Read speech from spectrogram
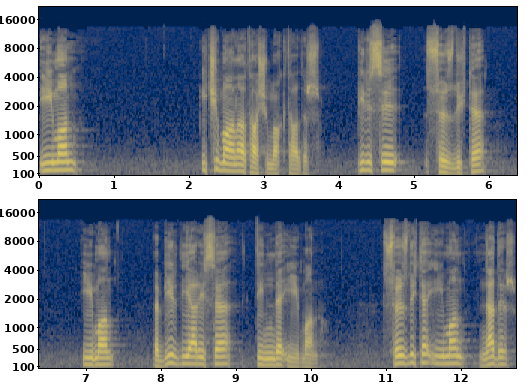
İman iki mana taşımaktadır. Birisi sözlükte iman ve bir diğer ise dinde iman. Sözlükte iman nedir?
